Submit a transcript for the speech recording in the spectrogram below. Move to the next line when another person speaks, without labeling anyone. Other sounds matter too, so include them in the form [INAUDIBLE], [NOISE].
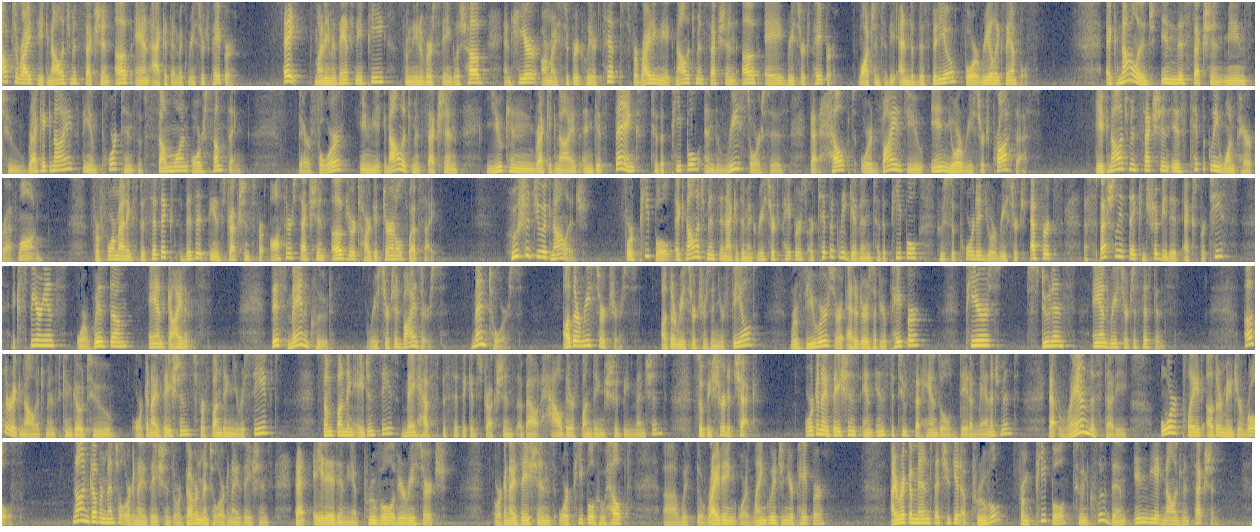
how to write the acknowledgement section of an academic research paper. Hey, my name is Antony P. from the University English Hub, and here are my super clear tips for writing the acknowledgement section of a research paper. Watch until the end of this video for real examples. Acknowledge in this section means to recognize the importance of someone or something. Therefore, in the acknowledgement section, you can recognize and give thanks to the people and resources that helped or advised you in your research process. The acknowledgement section is typically one paragraph long. For formatting specifics, visit the instructions for author section of your target journal's website. Who should you acknowledge? For people, acknowledgments in academic research papers are typically given to the people who supported your research efforts, especially if they contributed expertise, experience, or wisdom and guidance. This may include research advisors, mentors, other researchers, other researchers in your field, reviewers or editors of your paper, peers, students, and research assistants. Other acknowledgments can go to organizations for funding you received. Some funding agencies may have specific instructions about how their funding should be mentioned, so be sure to check. Organizations and institutes that handle data management, that ran the study, or played other major roles. Non governmental organizations or governmental organizations that aided in the approval of your research, organizations or people who helped uh, with the writing or language in your paper. I recommend that you get approval from people to include them in the acknowledgement section.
